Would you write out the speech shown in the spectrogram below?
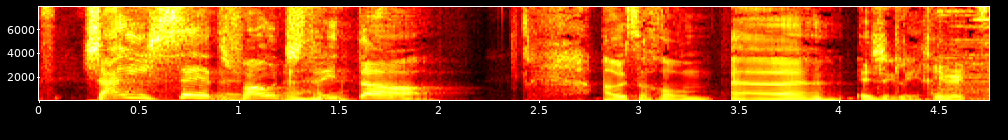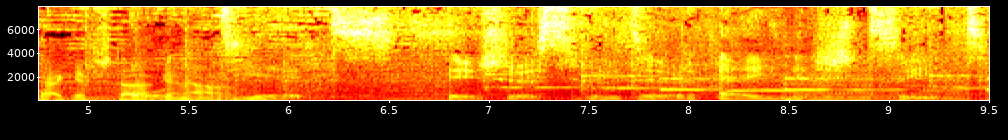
Scheisse, der falsche tritt da. Also komm, äh, ist ja gleich. Ich würde sagen, es steht genau. Und jetzt ist es wieder eine Zeit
